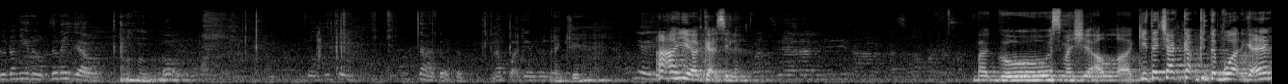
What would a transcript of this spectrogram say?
Tudung biru, tudung hijau. Mhm. Oh. Dah tu tu. Nampak dia mula. Okey. Ya, ya. Ah, ya Kak sila. Bagus, Masya Allah. Kita cakap, kita buat kan? Eh?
